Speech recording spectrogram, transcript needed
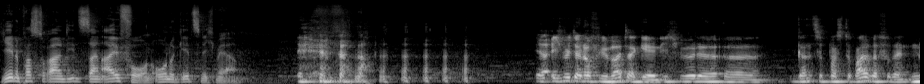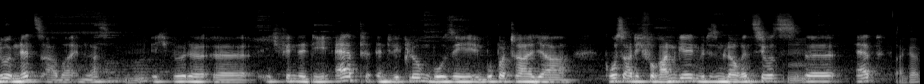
Jedem pastoralen Dienst sein iPhone, ohne geht's nicht mehr. ja, ich würde ja noch viel weiter gehen. Ich würde äh, ganze Pastoralreferenten nur im Netz arbeiten lassen. Mhm. Ich würde, äh, ich finde die App-Entwicklung, wo sie in Wuppertal ja großartig vorangehen mit diesem Laurentius-App. Mhm. Äh, Danke.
